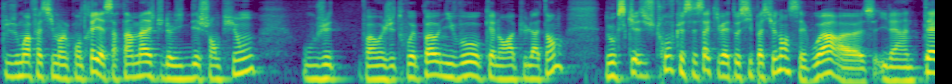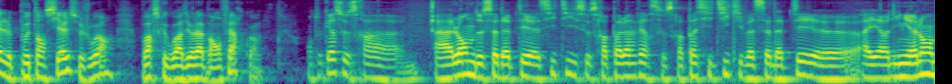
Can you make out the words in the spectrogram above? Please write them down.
plus ou moins facilement le contrer. Il y a certains matchs de Ligue des Champions où j'ai enfin ouais, j'ai trouvé pas au niveau auquel on aurait pu l'attendre. Donc je trouve que c'est ça qui va être aussi passionnant, c'est voir euh, il a un tel potentiel ce joueur, voir ce que Guardiola va en faire quoi. En tout cas, ce sera à Haaland de s'adapter à City. Ce sera pas l'inverse. Ce sera pas City qui va s'adapter euh, à Erling Haaland.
